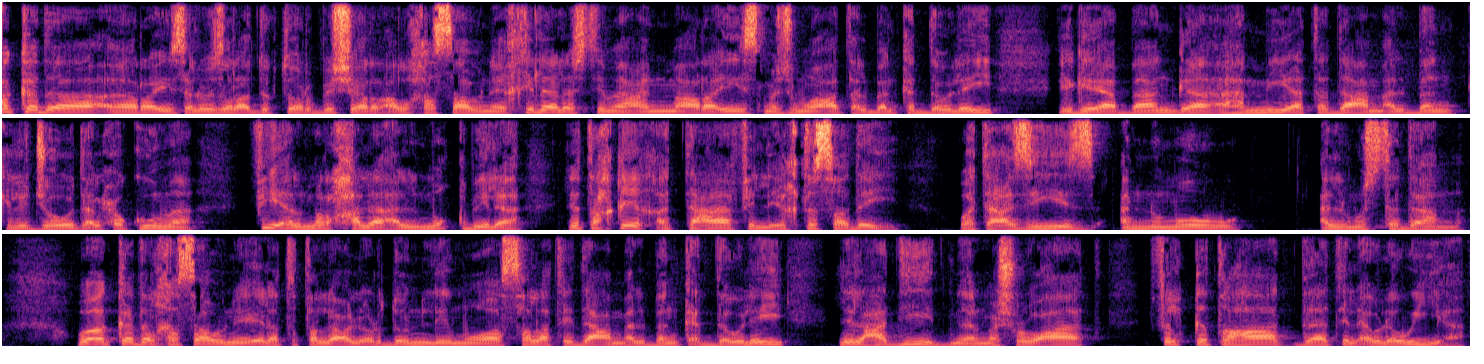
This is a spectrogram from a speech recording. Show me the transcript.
أكد رئيس الوزراء الدكتور بشر الخصاوني خلال اجتماع مع رئيس مجموعة البنك الدولي إيجيا بانجا أهمية دعم البنك لجهود الحكومة في المرحلة المقبلة لتحقيق التعافي الاقتصادي وتعزيز النمو المستدام. وأكد الخصاوني إلى تطلع الأردن لمواصلة دعم البنك الدولي للعديد من المشروعات في القطاعات ذات الأولوية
